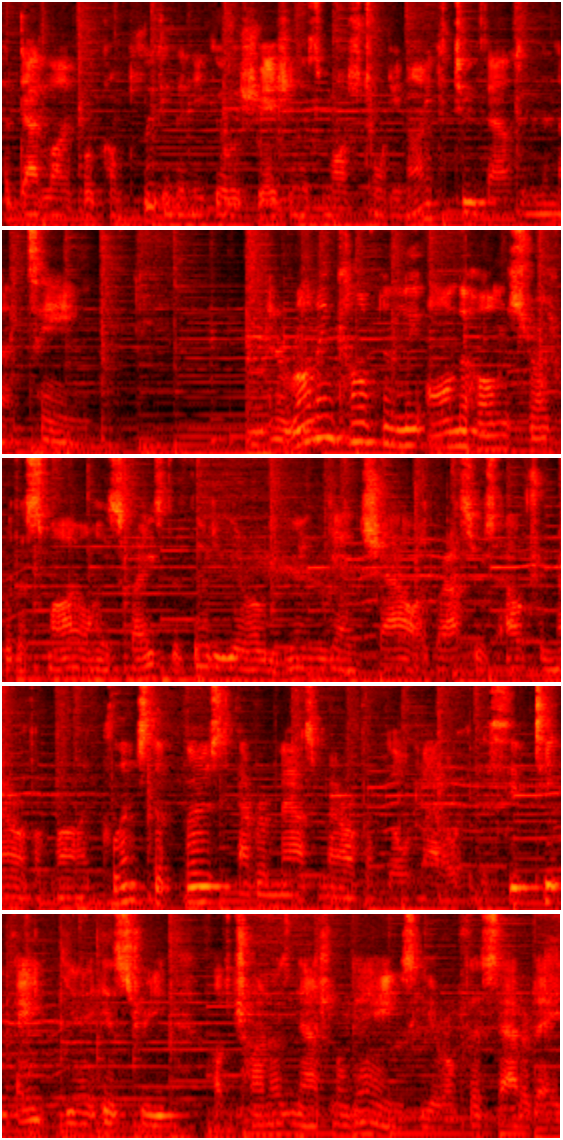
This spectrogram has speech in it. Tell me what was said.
The deadline for completing the negotiation is March 29, 2019. And running confidently on the home stretch with a smile on his face, the 30-year-old Yuan Yanchao, a grassroots ultra-marathon runner, clinched the first ever mass marathon gold medal in the 58-year history of China's national games here on this Saturday.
